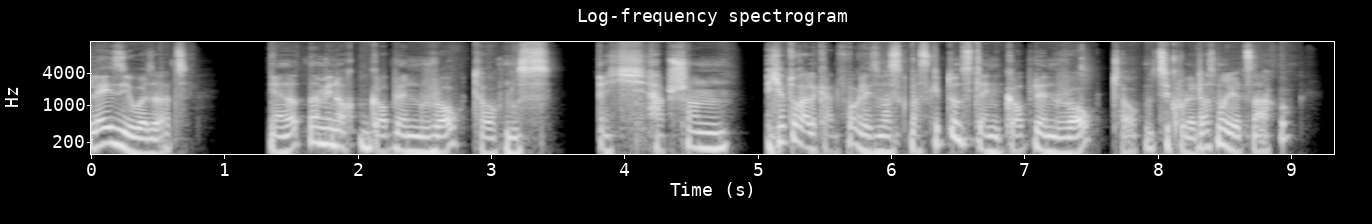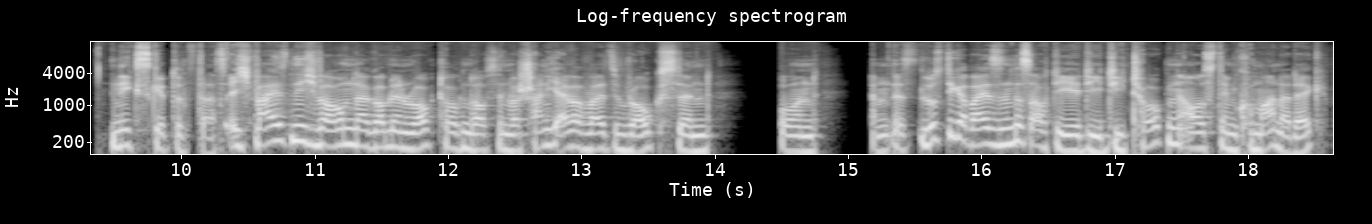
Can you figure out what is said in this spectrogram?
Lazy Wizards. Ja, ansonsten haben wir noch Goblin Rogue Tokens. Ich habe schon, ich habe doch alle Karten vorgelesen. Was, was gibt uns denn Goblin Rogue Tokens? Sekunde, das muss ich jetzt nachgucken. Nix gibt uns das. Ich weiß nicht, warum da Goblin Rogue Token drauf sind. Wahrscheinlich einfach, weil sie Rogues sind. Und ähm, es, lustigerweise sind das auch die, die, die Token aus dem Commander Deck.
